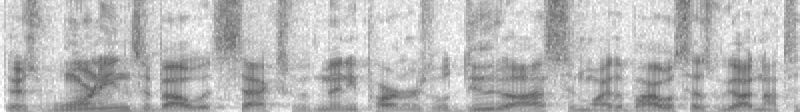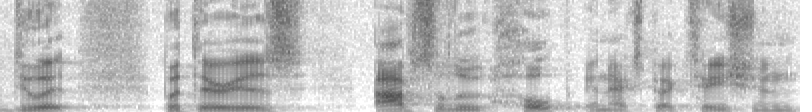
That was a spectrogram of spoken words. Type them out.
There's warnings about what sex with many partners will do to us and why the Bible says we ought not to do it, but there is absolute hope and expectation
